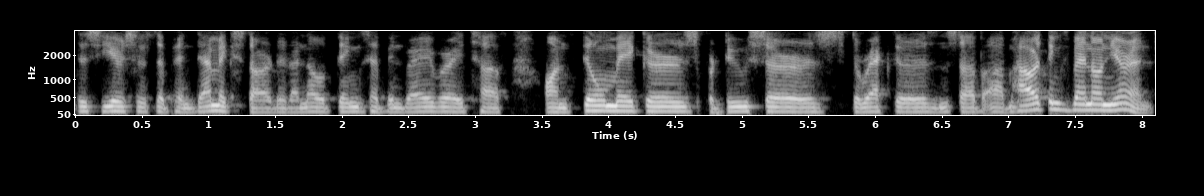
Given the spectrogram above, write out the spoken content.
this year since the pandemic started? I know things have been very, very tough on filmmakers, producers, directors, and stuff. Um, how are things been on your end?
